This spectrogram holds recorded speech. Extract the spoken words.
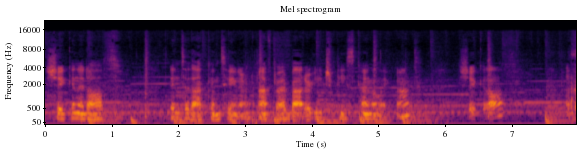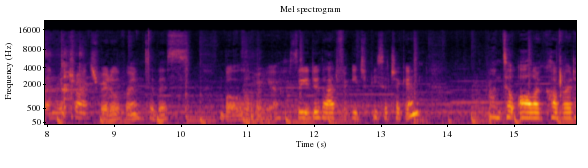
shaking it off into that container after I batter each piece kind of like that. Shake it off and then we transfer it over into this bowl over here. So you do that for each piece of chicken until all are covered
